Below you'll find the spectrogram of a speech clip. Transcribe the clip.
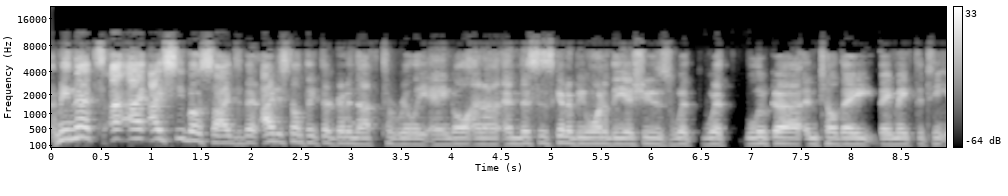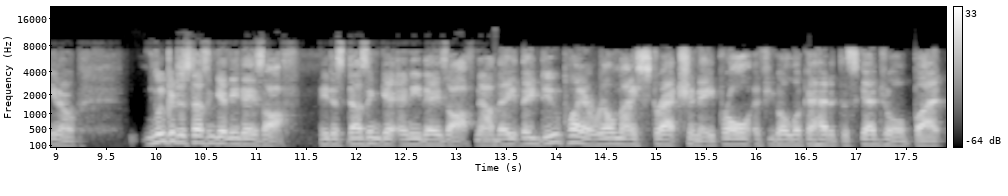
I mean, that's I, I see both sides of it. I just don't think they're good enough to really angle, and uh, and this is going to be one of the issues with with Luka until they they make the team. You know, Luka just doesn't get any days off. He just doesn't get any days off. Now they they do play a real nice stretch in April if you go look ahead at the schedule, but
